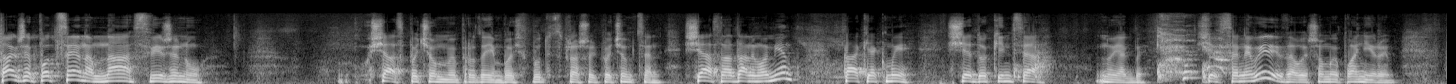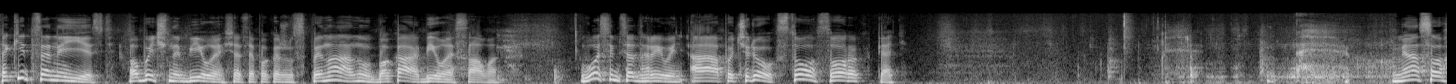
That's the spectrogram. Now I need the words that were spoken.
Также по ценам на свіжину. Зараз по чому ми продаємо, бо будуть спрашувати, по ціни. Зараз на даний момент, так як ми ще до кінця, ну якби, ще все не вирізали, що ми плануємо, такі ціни є. Обичне біле, зараз я покажу, спина, ну, бока, біле сало. 80 гривень, а почерьох 145. М'ясо.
